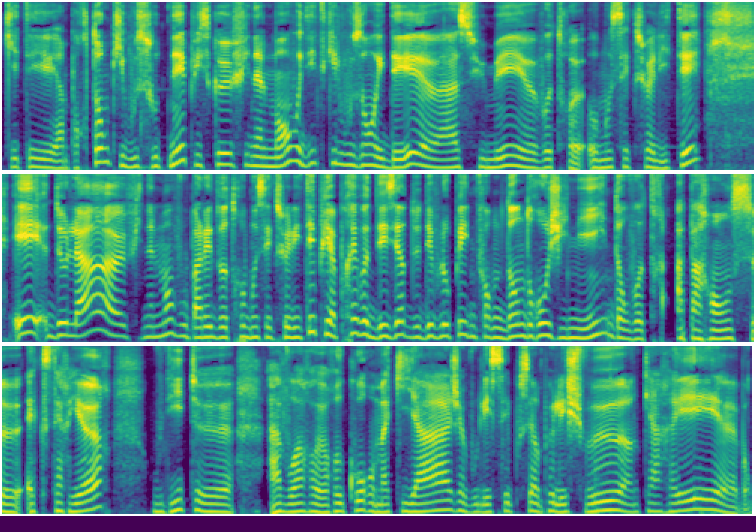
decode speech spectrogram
qui étaient importants, qui vous soutenaient, puisque finalement vous dites qu'ils vous ont euh, à assumer euh, votre homosexualité. Et de là, euh, finalement, vous parlez de votre homosexualité, puis après votre désir de développer une forme d'androgynie dans votre apparence extérieure. Vous dites avoir recours au maquillage, à vous laisser pousser un peu les cheveux, un carré, bon.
